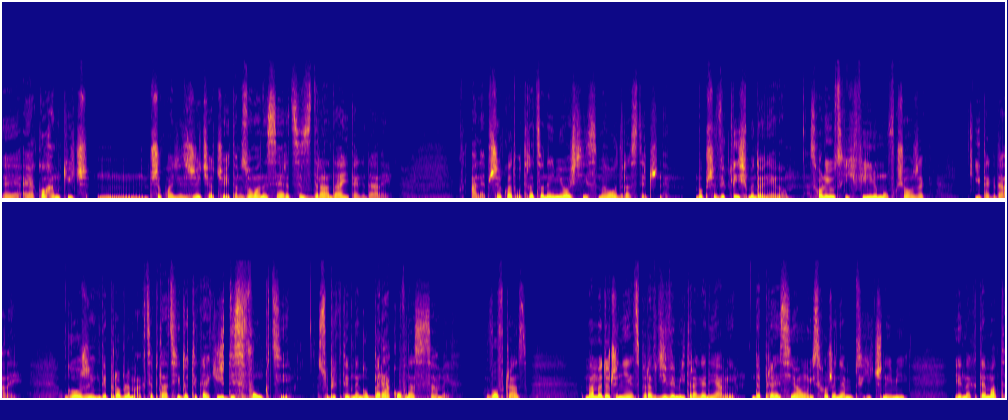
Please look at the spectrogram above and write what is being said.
e, a ja kocham kicz, mm, przykładzie z życia, czyli tam złamane serce, zdrada i tak dalej. Ale przykład utraconej miłości jest mało drastyczny, bo przywykliśmy do niego z hollywoodzkich filmów, książek i tak dalej. Gorzej, gdy problem akceptacji dotyka jakiejś dysfunkcji, subiektywnego braku w nas samych. Wówczas mamy do czynienia z prawdziwymi tragediami, depresją i schorzeniami psychicznymi. Jednak temat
